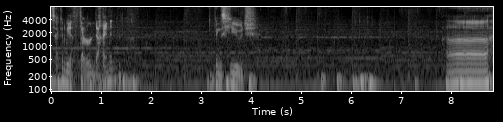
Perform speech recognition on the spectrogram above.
Is that gonna be a third diamond? thing's huge. Uh,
